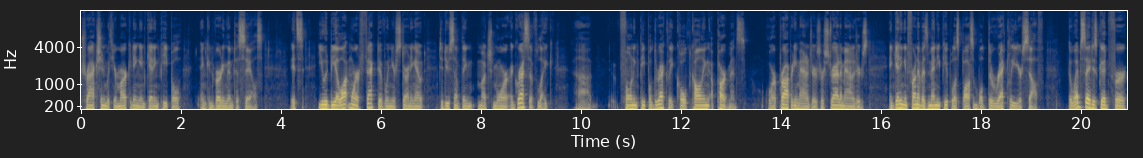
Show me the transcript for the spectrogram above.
traction with your marketing and getting people and converting them to sales. It's you would be a lot more effective when you're starting out to do something much more aggressive, like uh, phoning people directly, cold calling apartments or property managers or strata managers, and getting in front of as many people as possible directly yourself. The website is good for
